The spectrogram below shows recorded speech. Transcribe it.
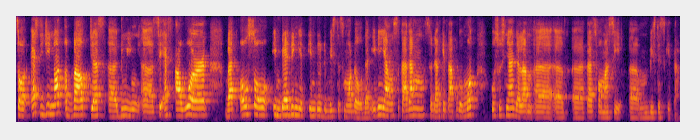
So SDG not about just uh, doing uh, CSR work, but also embedding it into the business model. Dan ini yang sekarang sedang kita promote khususnya dalam uh, uh, uh, transformasi um, bisnis kita.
